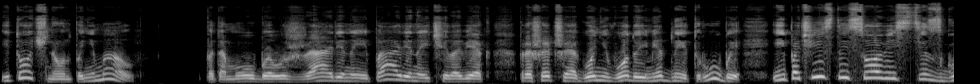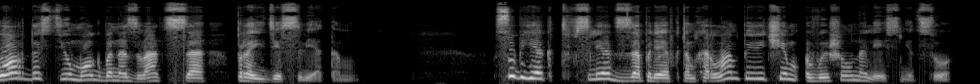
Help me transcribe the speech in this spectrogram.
И точно он понимал. Потому был жареный и пареный человек, прошедший огонь и воду и медные трубы, и по чистой совести с гордостью мог бы назваться пройди светом. Субъект вслед за Плевктом Харламповичем вышел на лестницу.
